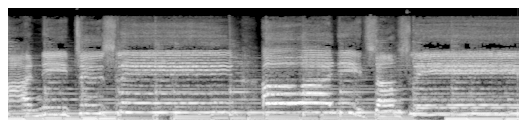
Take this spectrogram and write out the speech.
I need to sleep. Oh, I need some sleep.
